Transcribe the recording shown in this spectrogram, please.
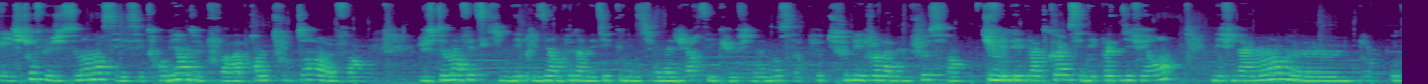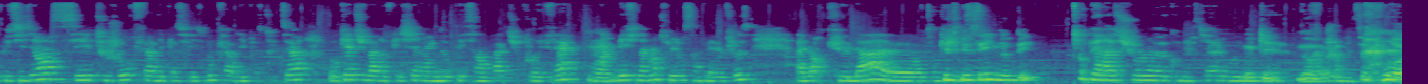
Et je trouve que justement, non, c'est trop bien de pouvoir apprendre tout le temps. Euh, enfin, justement, en fait, ce qui me déplaisait un peu dans le métier de community manager, c'est que finalement, c'est un peu tous les jours la même chose. Enfin, tu fais des plans de com, c'est des potes différents, mais finalement, euh, au quotidien, c'est toujours faire des posts Facebook, faire des posts Twitter. Ok, tu vas réfléchir à une OP sympa que tu pourrais faire, mais finalement, tous les jours, c'est un peu la même chose. Alors que là, euh, en tant que. Qu'est-ce que c'est une OP Opération euh, commerciale ou. Ok, non, ça pour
